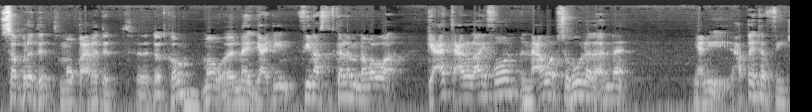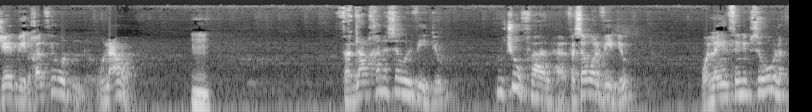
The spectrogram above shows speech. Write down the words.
subreddit موقع Reddit dot com مو إنه قاعدين في ناس تتكلم إنه والله قعدت على الآيفون انعوى بسهولة لأنه يعني حطيته في جيبي الخلفي امم فقال خلنا نسوي فيديو نشوف هالحال فسوى الفيديو ولا ينثني بسهولة.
